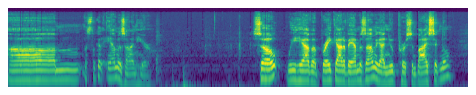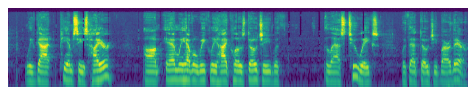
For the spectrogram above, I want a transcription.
Um, let's look at Amazon here. So we have a breakout of Amazon. We got a new person buy signal. We've got PMC's higher. Um, and we have a weekly high close doji with the last two weeks with that doji bar there.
